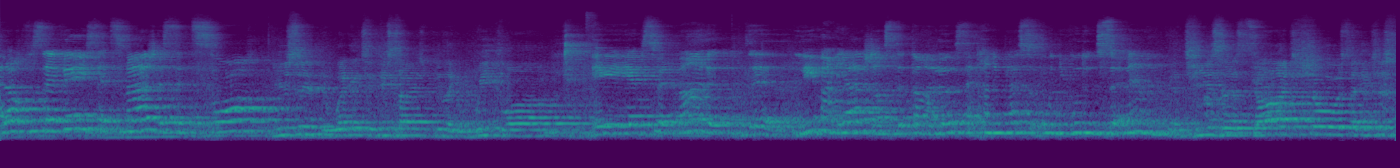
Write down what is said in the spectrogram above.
Alors vous avez cette image de cette histoire Usually the weddings in these times would be like a week long. Et mariages dans ce temps-là, ça prenait place au niveau d'une semaine. And Jesus, God shows that He just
